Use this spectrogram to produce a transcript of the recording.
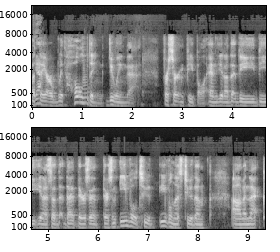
but Yeah. they are withholding doing that for certain people, and you know the the, the you know so that, that there's a there's an evil to evilness to them, um, and that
